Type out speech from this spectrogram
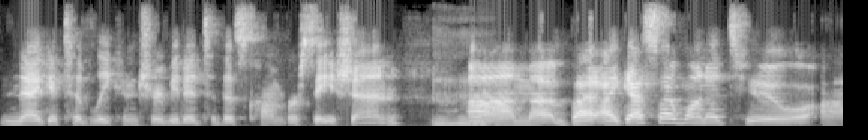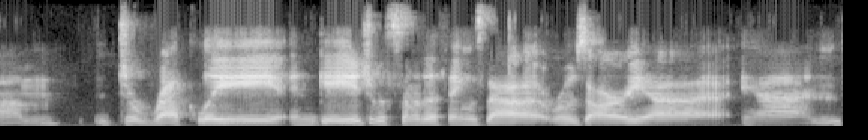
negatively contributed to this conversation. hmm Um, but I guess I wanted to um, directly engage with some of the things that Rosaria and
